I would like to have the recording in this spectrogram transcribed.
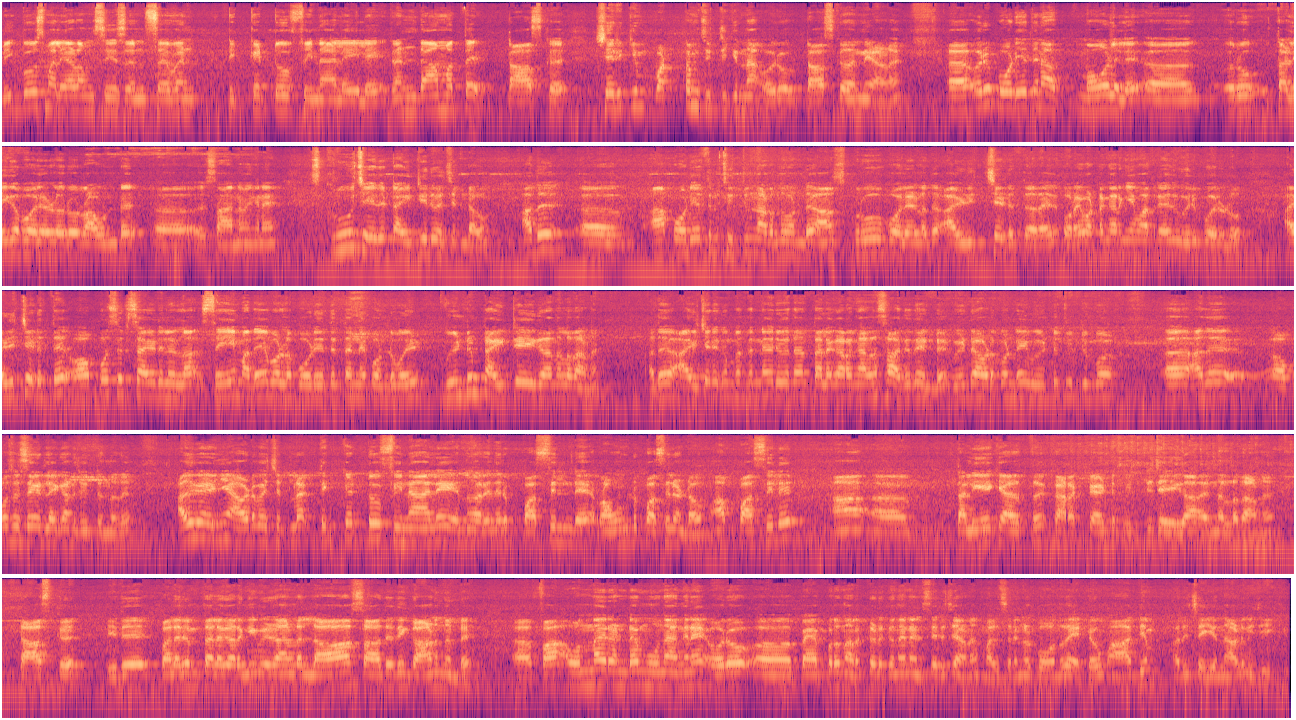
Big Boss Malayalam season seven ticket to ഫിനാലയിലെ രണ്ടാമത്തെ task ശരിക്കും വട്ടം ചുറ്റിക്കുന്ന ഒരു ടാസ്ക് തന്നെയാണ്. ഒരു പോഡിയത്തിന് മുകളിൽ ഒരു തളിക പോലെയുള്ള ഒരു റൗണ്ട് സാധനം ഇങ്ങനെ സ്ക്രൂ ചെയ്ത് ടൈറ്റ് ചെയ്ത് വെച്ചിട്ടുണ്ടാവും. അത് ആ പോഡിയത്തിന് ചുറ്റും നടന്നുകൊണ്ട് ആ സ്ക്രൂ പോലെയുള്ളത് അഴിച്ചെടുത്ത് അതായത് കുറേ വട്ടം കറങ്ങിയാൽ മാത്രമേ അത് ഊരി പോരുള്ളൂ. അഴിച്ചെടുത്ത് ഓപ്പോസിറ്റ് സൈഡിലുള്ള സെയിം അതേപോലുള്ള പോഡിയത്തിൽ തന്നെ കൊണ്ടുപോയി വീണ്ടും ടൈറ്റ് ചെയ്യുക എന്നുള്ളതാണ്. അത് അഴിച്ചെടുക്കുമ്പോൾ തന്നെ ഒരുവിധം തല കറങ്ങാനുള്ള സാധ്യതയുണ്ട്. വീണ്ടും അവിടെ കൊണ്ടുപോയി വീണ്ടും ചുറ്റുമ്പോൾ അത് ഓപ്പോസിറ്റ് സൈഡിലേക്കാണ് ചുറ്റുന്നത്. അത് കഴിഞ്ഞ് അവിടെ വെച്ചിട്ടുള്ള ടിക്കറ്റ് ടു ഫിനാലെ എന്ന് പറയുന്ന ഒരു പസിലിന്റെ റൗണ്ട് പസിലുണ്ടാവും ആ പസിൽ ആ തളിയേക്കകത്ത് കറക്റ്റായിട്ട് ഫിറ്റ് ചെയ്യുക എന്നുള്ളതാണ് ടാസ്ക് ഇത് പലരും തലകറങ്ങി വീഴാനുള്ള എല്ലാ സാധ്യതയും കാണുന്നുണ്ട്. ഒന്ന് രണ്ട് മൂന്ന് അങ്ങനെ ഓരോ പേപ്പർ നറുക്കെടുക്കുന്നതിനനുസരിച്ചാണ് മത്സരങ്ങൾ പോകുന്നത്. ഏറ്റവും ആദ്യം അത് ചെയ്യുന്ന ആൾ വിജയിക്കും.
